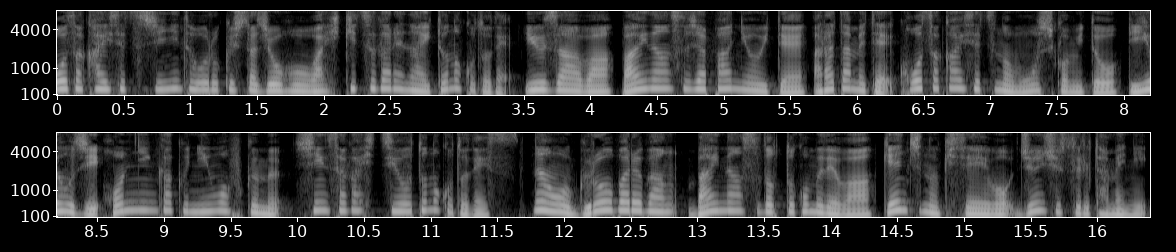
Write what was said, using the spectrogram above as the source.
口座開設時に登録した情報は引き継がれないとのことで、ユーザーはバイナンスジャパンにおいて改めて口座開設の申し込みと利用時本人確認を含む審査が必要とのことです。なお、グローバル版バイナンス .com では現地の規制を遵守するために、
